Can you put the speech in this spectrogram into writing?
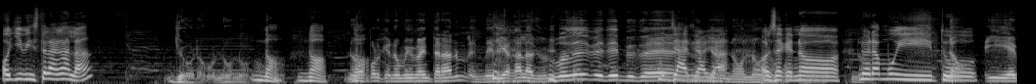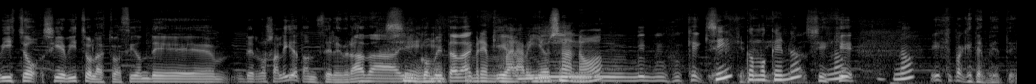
Oye, ¿viste la gala? Yo no, no, no. No, no, No, no. porque no me iba a enterar en media gala. de- Ya, ya, ya. no, no, o sea que no, no, era muy tu... No, y he visto, sí he visto la actuación de, de Rosalía tan celebrada Sí, y comentada. hombre, que maravillosa, mí- ¿no? ¿Qué quieres ¿Sí? te ¿Cómo que no? Si es ¿No? que, ¿No? es que ¿para qué te metes?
